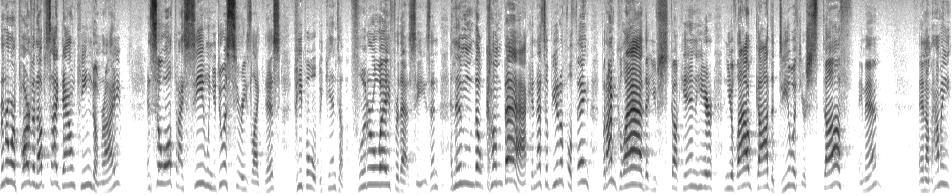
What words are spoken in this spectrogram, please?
Remember, we're part of an upside down kingdom, right? And so often I see when you do a series like this, people will begin to flitter away for that season and then they'll come back. And that's a beautiful thing. But I'm glad that you've stuck in here and you allowed God to deal with your stuff. Amen. And um, how many,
